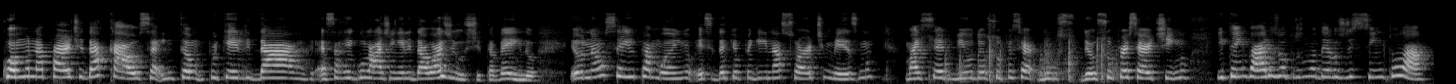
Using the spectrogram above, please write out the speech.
como na parte da calça. Então, porque ele dá essa regulagem, ele dá o ajuste, tá vendo? Eu não sei o tamanho, esse daqui eu peguei na sorte mesmo, mas serviu, deu super, deu, super certinho. E tem vários outros modelos de cinto lá.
